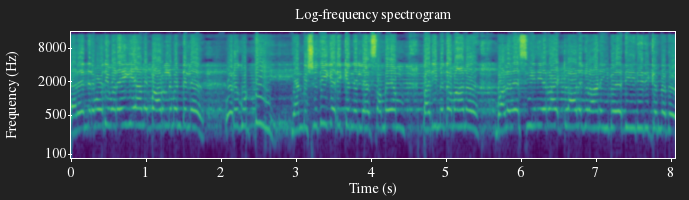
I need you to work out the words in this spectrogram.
നരേന്ദ്രമോദി പറയുകയാണ് പാർലമെന്റിൽ ഒരു കുട്ടി ഞാൻ വിശദീകരിക്കുന്നില്ല സമയം പരിമിതമാണ്. വളരെ സീനിയർ ആയിട്ടുള്ള ആളുകളാണ് ഈ വേദിയിൽ ഇരിക്കുന്നത്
